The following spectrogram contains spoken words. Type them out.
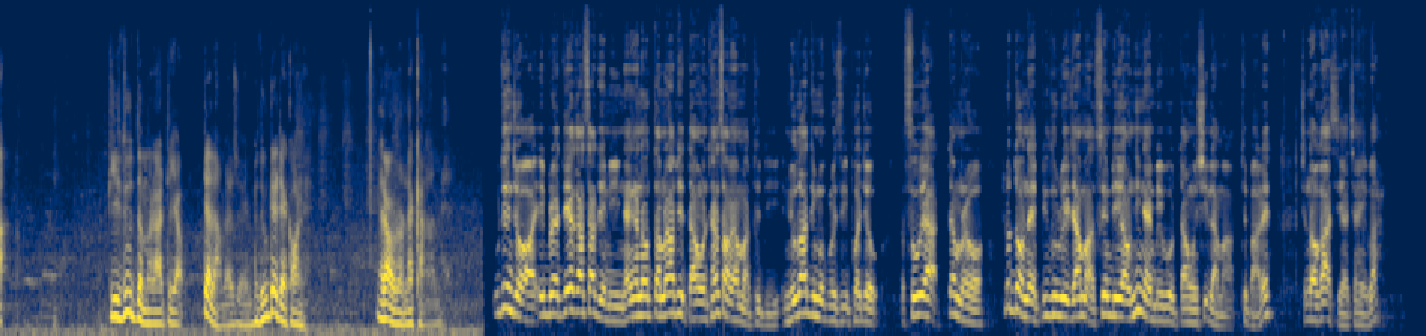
ပြည်သူသမရတယောက်တက်လာမယ်ဆိုရင်ဘသူတက်တဲ့ကောင်းတယ်အဲ့ဒါကိုတော့လက်ခံရမယ် ဦးထင်းကျော်ဟာဧပြီတရက်ကစတင်ပြီးနိုင်ငံတော်သမ္မတဖြစ်တာဝန်ထမ်းဆောင်ရမှာဖြစ်ပြီးအမျိုးသားဒီမိုကရေစီအဖွဲ့ချုပ်အစိုးရတက်မတော်လွှတ်တော်နဲ့ပြည်သူတွေကြားမှာအဆင်ပြေအောင်ညှိနှိုင်းပေးဖို့တာဝန်ရှိလာမှာဖြစ်ပါတယ်ကျွန်တော်ကဆရာချမ်းရီပါ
